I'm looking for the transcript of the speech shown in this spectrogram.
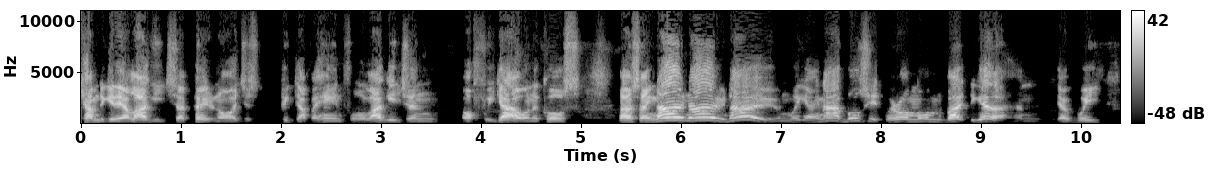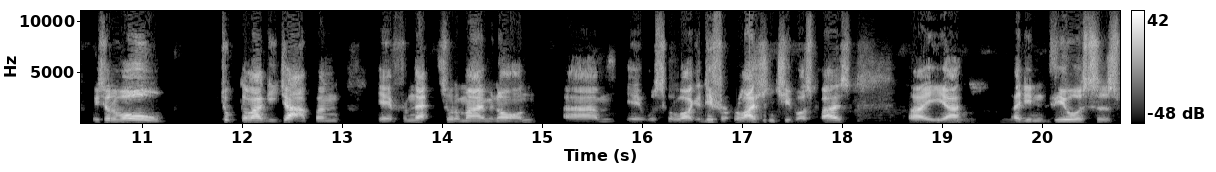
come to get our luggage. So Peter and I just picked up a handful of luggage and off we go. And of course, they were saying no, no, no, and we're going no bullshit. We're on on the boat together, and you know, we we sort of all took the luggage up, and yeah, from that sort of moment on, um, yeah, it was sort of like a different relationship, I suppose. They uh, they didn't view us as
